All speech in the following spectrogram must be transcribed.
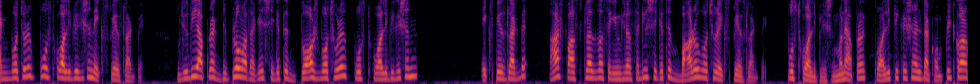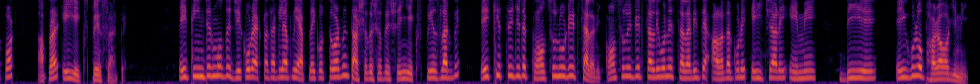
এক বছরের পোস্ট কোয়ালিফিকেশান এক্সপিরিয়েন্স লাগবে। যদি আপনার ডিপ্লোমা থাকে, সেক্ষেত্রে দশ বছরের পোস্ট কোয়ালিফিকেশান এক্সপিরিয়েন্স লাগবে আর ফার্স্ট ক্লাস বা সেকেন্ড ক্লাস থাকলে সেক্ষেত্রে বারো বছর এক্সপিরিয়েন্স লাগবে পোস্ট কোয়ালিফিকেশান মানে আপনার কোয়ালিফিকেশানটা কমপ্লিট করার পর আপনার এই এক্সপিরিয়েন্স লাগবে। এই তিনটের মধ্যে যে কোনো একটা থাকলে আপনি অ্যাপ্লাই করতে পারবেন, তার সাথে সাথে সেই এক্সপিরিয়েন্স লাগবে। এই ক্ষেত্রে যেটা কনসোলিডেট স্যালারি কনসোলিডেট স্যালারি মানে স্যালারিতে আলাদা করে এইচআরএ এম এ ডিএ এইগুলো ভাগাভাগি নেই।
